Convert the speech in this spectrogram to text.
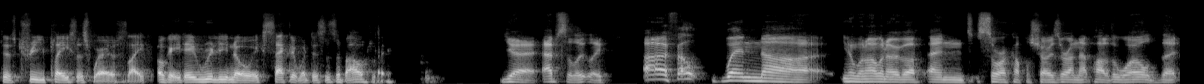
the three places where it's like, okay, they really know exactly what this is about. Like, Yeah, absolutely. I felt when uh, you know when I went over and saw a couple shows around that part of the world that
